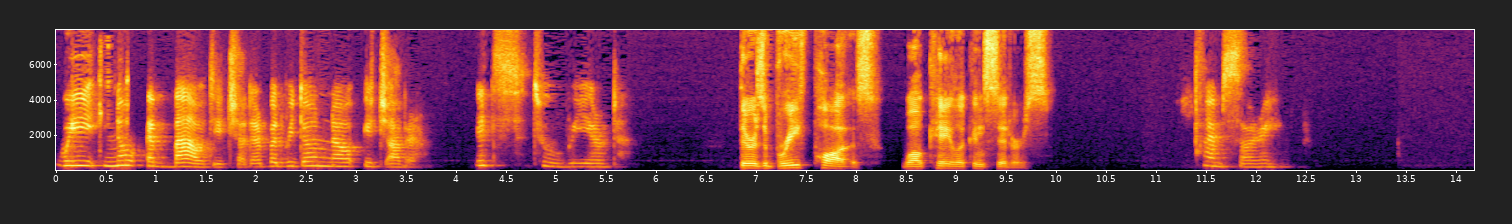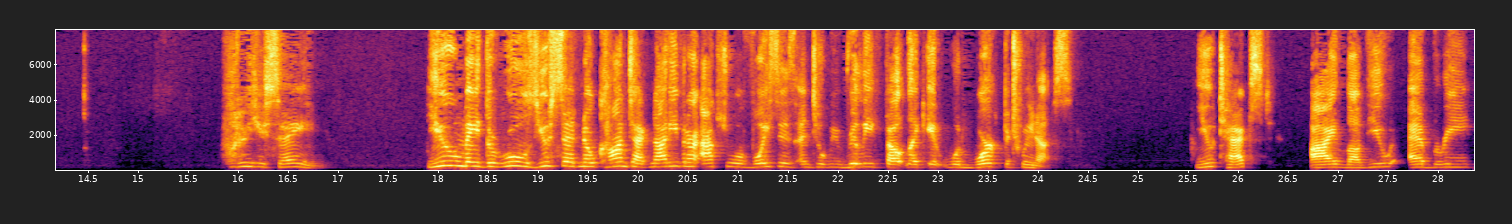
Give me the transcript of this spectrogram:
We know about each other, but we don't know each other. It's too weird. There is a brief pause while Kayla considers. I'm sorry. What are you saying? You made the rules. You said no contact, not even our actual voices until we really felt like it would work between us. You text, I love you every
